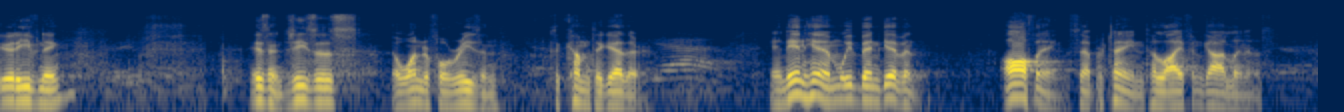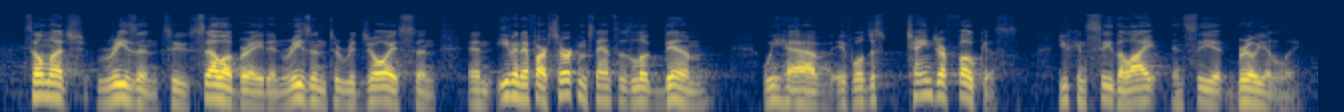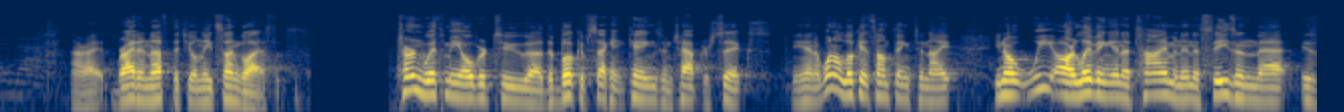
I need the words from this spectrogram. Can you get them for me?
Good evening. Isn't Jesus a wonderful reason to come together? And in him we've been given all things that pertain to life and godliness. So much reason to celebrate and reason to rejoice. And, and even if our circumstances look dim, we have, if we'll just change our focus, you can see the light and see it brilliantly. Amen. All right? Bright enough that you'll need sunglasses. Turn with me over to uh, the book of Second Kings in chapter 6. And I want to look at something tonight. You know, we are living in a time and in a season that is,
